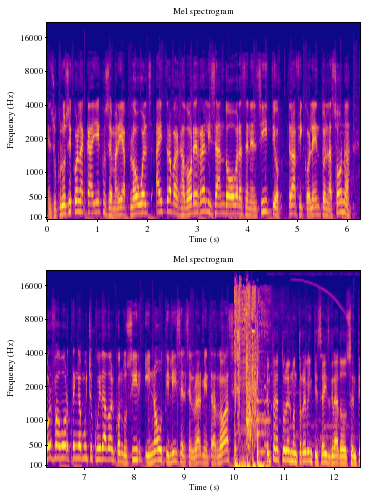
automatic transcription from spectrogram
En su cruce con la calle José María Flowells hay trabajadores realizando obras en el sitio, tráfico lento en la zona. Por favor, tenga mucho cuidado al conducir y no utilice el celular mientras lo hace. Temperatura en Monterrey 26 grados centígrados.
